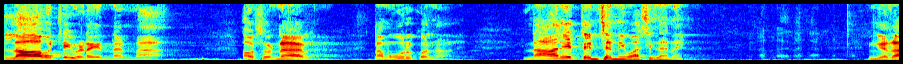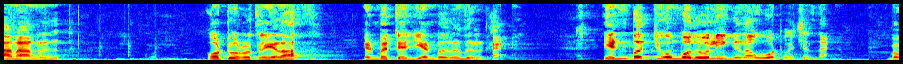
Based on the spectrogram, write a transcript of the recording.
எல்லாவற்றையும் விட என்னன்னா அவர் சொன்னார் நம்ம ஊருக்கு வந்தார் நானே தென் சென்னை வாசி தானே. இங்கே தான் நான் கோட்டூரத்துலேயே தான் எண்பத்தி அஞ்சு எண்பதுலேருந்து இருக்கேன். எண்பத்தி ஒம்பது வரலையும் இங்கே தான் ஓட்டு வச்சுருந்தேன். இப்போ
